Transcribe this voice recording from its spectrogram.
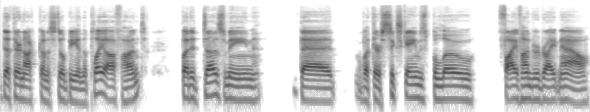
that they're not going to still be in the playoff hunt, but it does mean that what they're six games below 500 right now.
